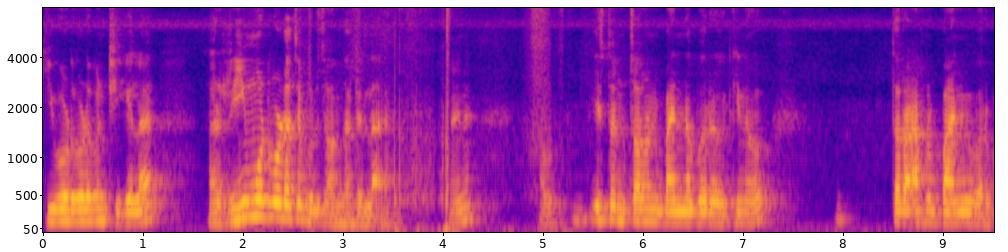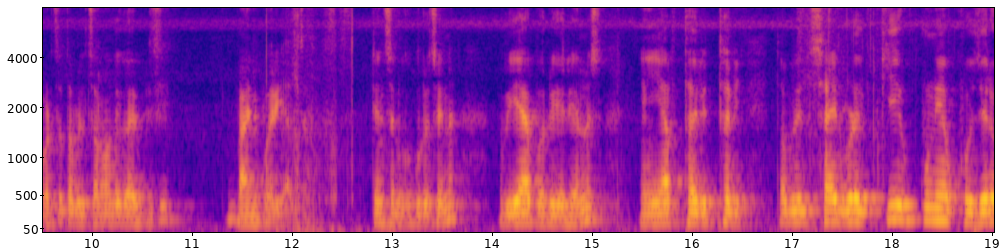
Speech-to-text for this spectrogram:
किबोर्डबाट पनि ठिकै लाग्यो रिमोटबाट चाहिँ बरु झन्झटै लाग्यो होइन? अब यस्तो चलाउने बानी नपरेको किन हो? तर आफ्नो बानीमा भर पर्छ तपाईँले चलाउँदै गएपछि बानी परिहाल्छ। टेन्सनको कुरो छैन। अब एपहरू हेरिहाल्नुहोस्। यहाँ एप थरी थरी। तपाईँले साइडबाट के कुन एप खोजेर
